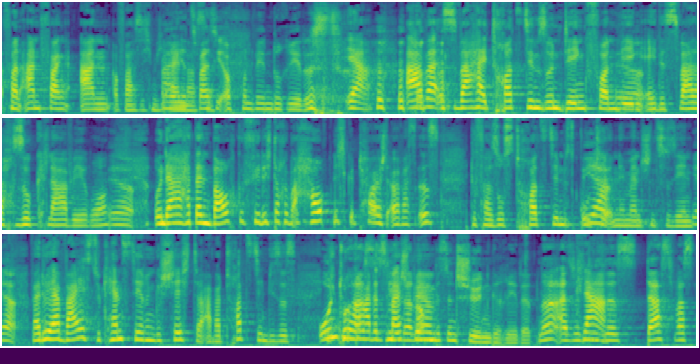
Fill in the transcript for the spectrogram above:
von Anfang an, auf was ich mich ah, einlasse. Jetzt weiß ich auch, von wem du redest. Ja, aber es war halt trotzdem so ein Ding von wegen, ja. ey, das war doch so klar, Vero. Ja. Und da hat dein Bauchgefühl dich doch überhaupt nicht getäuscht. Aber was ist? Du versuchst trotzdem das Gute ja. in den Menschen zu sehen. Ja. Weil du ja weißt, du kennst deren Geschichte, aber trotzdem dieses und du hast es zum Beispiel dann auch ein bisschen schön geredet, ne? Also klar. dieses das, was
